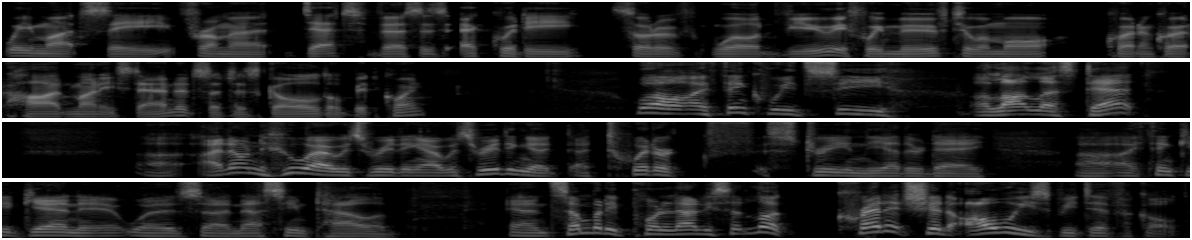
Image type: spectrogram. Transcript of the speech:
we might see from a debt versus equity sort of worldview if we move to a more quote unquote hard money standard such as gold or Bitcoin? Well, I think we'd see a lot less debt. Uh, I don't know who I was reading. I was reading a, a Twitter f- stream the other day uh, I think again it was uh, Nassim Taleb, and somebody pointed out. He said, "Look, credit should always be difficult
